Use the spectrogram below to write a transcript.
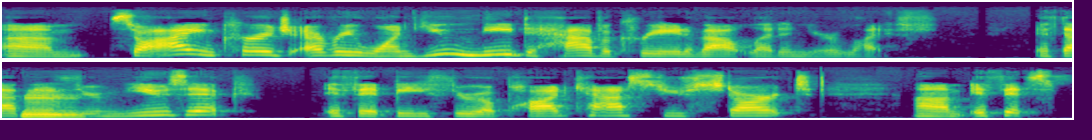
Um, so I encourage everyone, you need to have a creative outlet in your life. If that be mm. through music, if it be through a podcast you start, um, if it's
